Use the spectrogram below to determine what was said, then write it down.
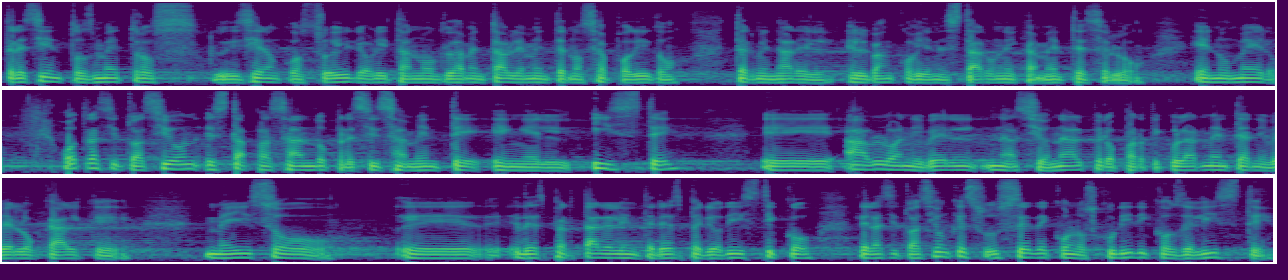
300 metros, lo hicieron construir y ahorita lamentablemente no se ha podido terminar el, el Banco Bienestar, únicamente se lo enumero. Otra situación está pasando precisamente en el ISTE, eh, hablo a nivel nacional, pero particularmente a nivel local, que me hizo eh, despertar el interés periodístico de la situación que sucede con los jurídicos del ISTE.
